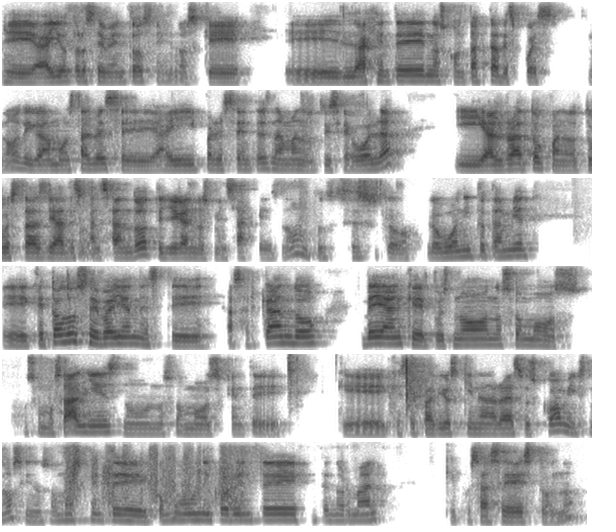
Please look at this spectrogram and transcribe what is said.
Eh, hay otros eventos en los que eh, la gente nos contacta después, ¿no? Digamos, tal vez eh, ahí presentes nada más nos dice hola y al rato cuando tú estás ya descansando te llegan los mensajes, ¿no? Entonces eso es lo, lo bonito también, eh, que todos se vayan este, acercando, vean que pues no, no, somos, no somos aliens, no, no somos gente que, que, sepa Dios quién hará esos cómics, ¿no? Sino somos gente común y corriente, gente normal, que pues hace esto, ¿no?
